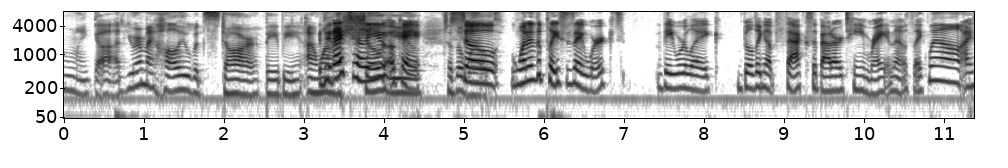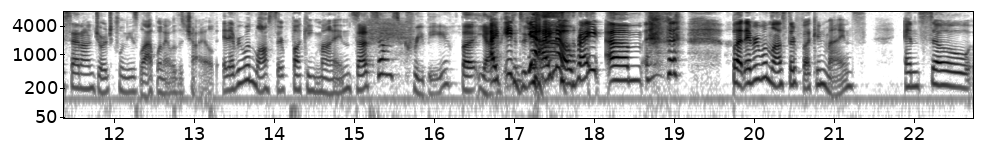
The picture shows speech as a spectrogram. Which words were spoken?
Oh my God, you are my Hollywood star, baby. I want. Did I tell show you? Okay, to the so world. one of the places I worked, they were like building up facts about our team, right? And I was like, well, I sat on George Clooney's lap when I was a child, and everyone lost their fucking minds. That sounds creepy, but yeah, I, it, yeah, I know, right? Um, but everyone lost their fucking minds, and so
